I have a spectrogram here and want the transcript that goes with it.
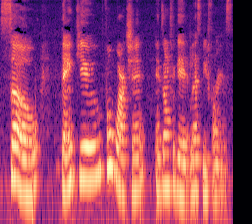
So thank you for watching and don't forget let's be friends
